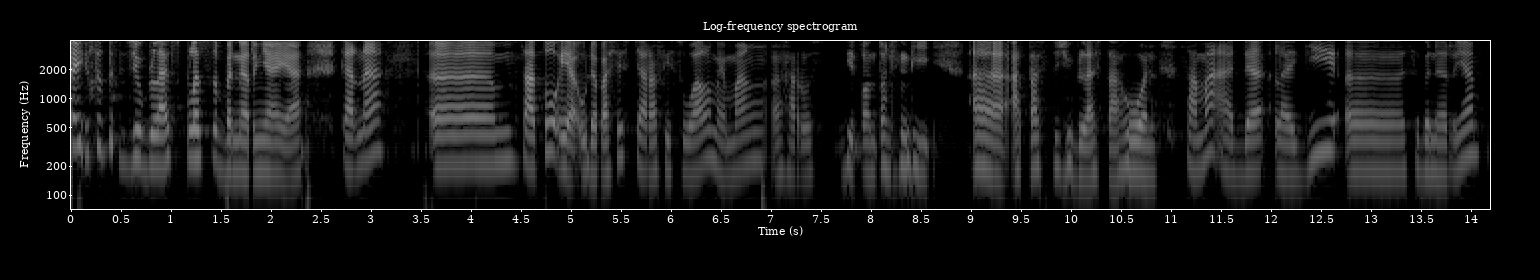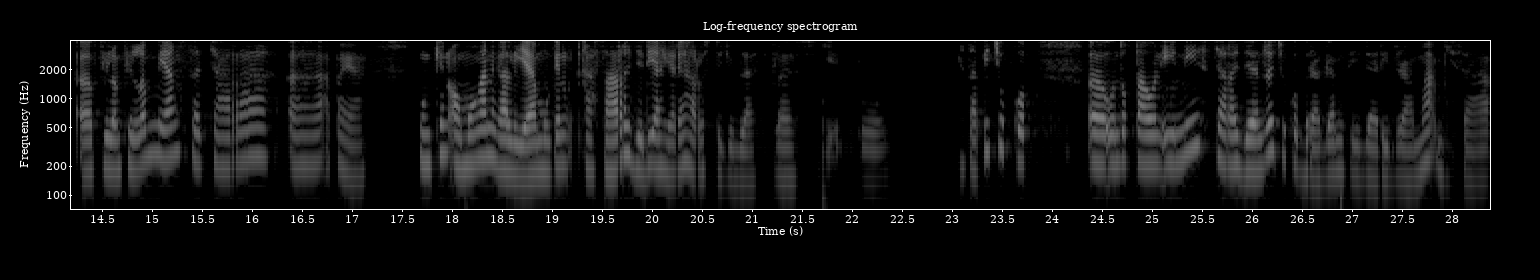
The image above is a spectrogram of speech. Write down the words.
itu 17 plus sebenarnya ya. Karena um, satu ya udah pasti secara visual memang uh, harus ditonton di uh, atas 17 tahun. Sama ada lagi uh, sebenarnya film-film uh, yang secara uh, apa ya? Mungkin omongan kali ya, mungkin kasar jadi akhirnya harus 17 plus gitu. Tapi cukup uh, untuk tahun ini secara genre cukup beragam sih dari drama bisa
